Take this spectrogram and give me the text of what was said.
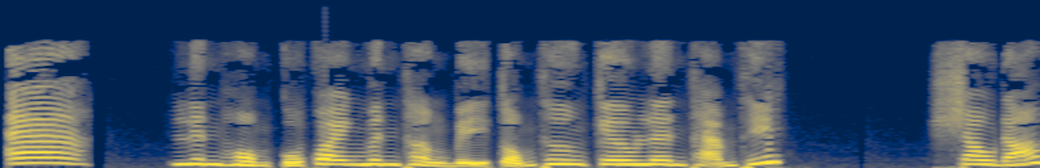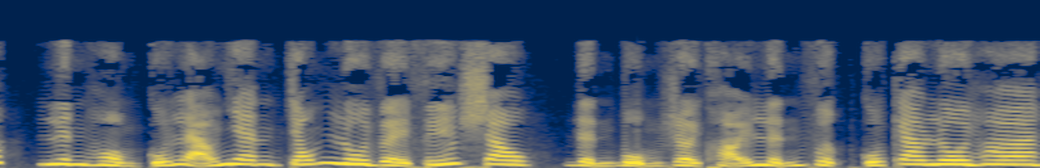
A! linh hồn của quan minh thần bị tổn thương kêu lên thảm thiết. Sau đó, Linh hồn của lão nhanh chóng lui về phía sau, định bụng rời khỏi lĩnh vực của cao lôi hoa.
